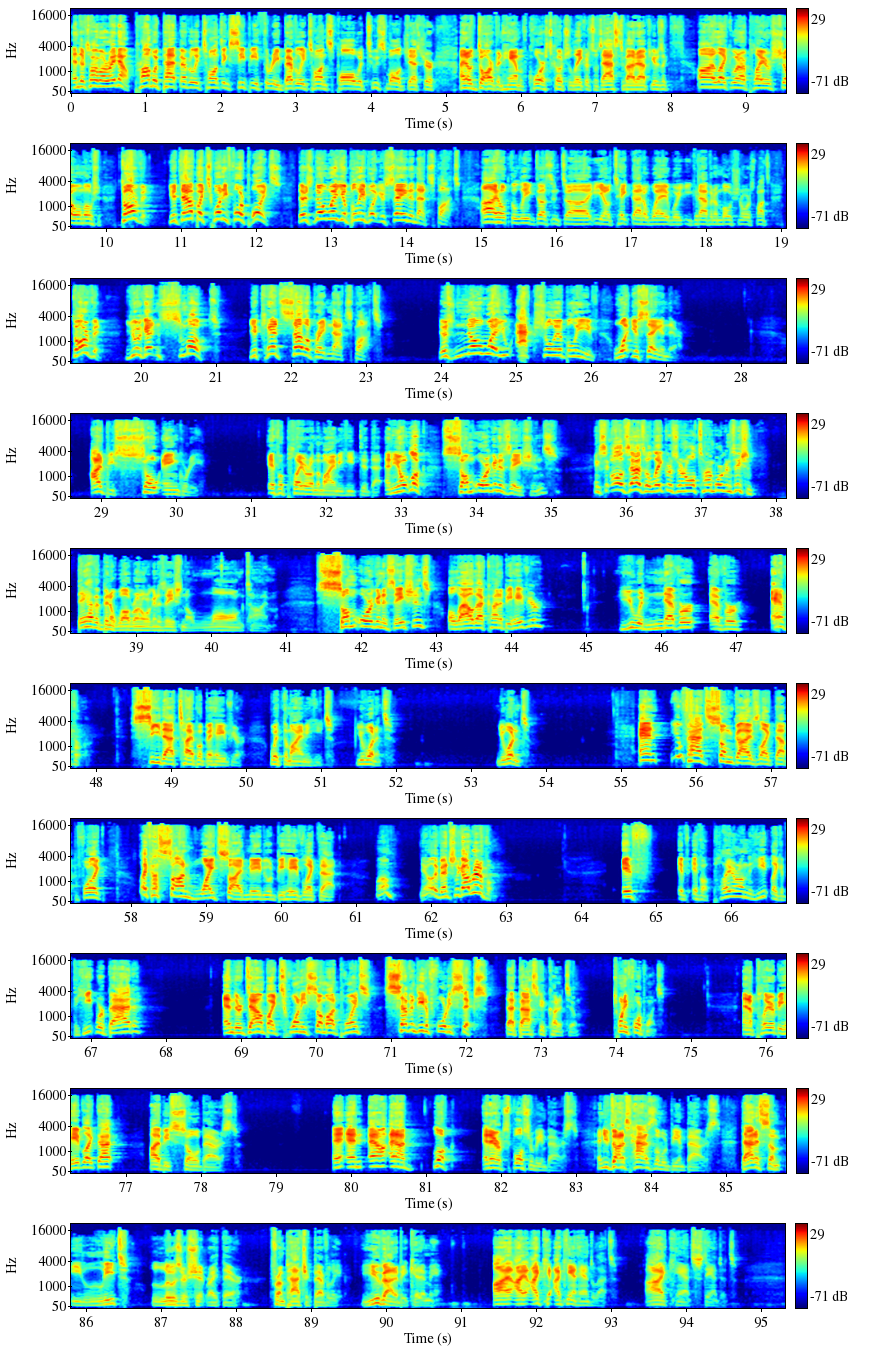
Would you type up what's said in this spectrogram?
And they're talking about right now. Problem with Pat Beverley taunting CP3. Beverley taunts Paul with too small gesture. I know Darvin Ham, of course, coach of the Lakers, was asked about it after he was like, "Oh, I like when our players show emotion." Darvin, you're down by 24 points. There's no way you believe what you're saying in that spot. I hope the league doesn't, uh, you know, take that away where you could have an emotional response. Darvin, you're getting smoked. You can't celebrate in that spot. There's no way you actually believe what you're saying there. I'd be so angry if a player on the Miami Heat did that. And you know what? Look, some organizations, and say, oh, Zazo, Lakers are an all time organization. They haven't been a well run organization in a long time some organizations allow that kind of behavior, you would never, ever, ever see that type of behavior with the Miami Heat. You wouldn't. You wouldn't. And you've had some guys like that before, like like Hassan Whiteside maybe would behave like that. Well, you know, eventually got rid of him. If if if a player on the Heat, like if the Heat were bad and they're down by 20 some odd points, 70 to 46, that basket cut it to. 24 points. and a player behaved like that, I'd be so embarrassed. And and and I, and I look, and Erik Spoelstra would be embarrassed, and Udonis Haslem would be embarrassed. That is some elite loser shit right there from Patrick Beverley. You got to be kidding me. I, I, I, can't, I can't handle that. I can't stand it.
